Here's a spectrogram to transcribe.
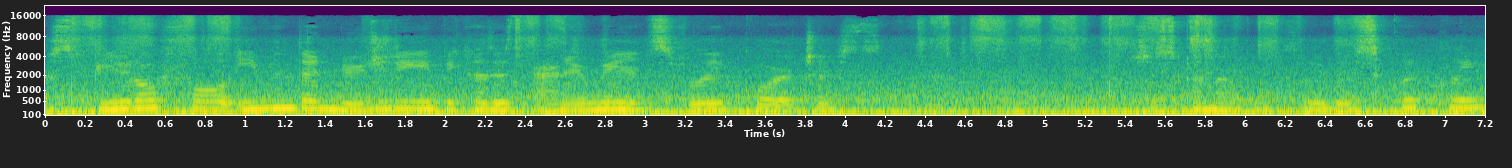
it's beautiful. Even the nudity, because it's anime, it's really gorgeous. Just gonna go through this quickly.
